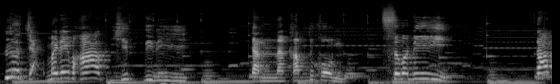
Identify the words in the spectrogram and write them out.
เพื่อจะไม่ได้พลาดคลิปดีๆ กันนะครับทุกคน สวัสดี ครับ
